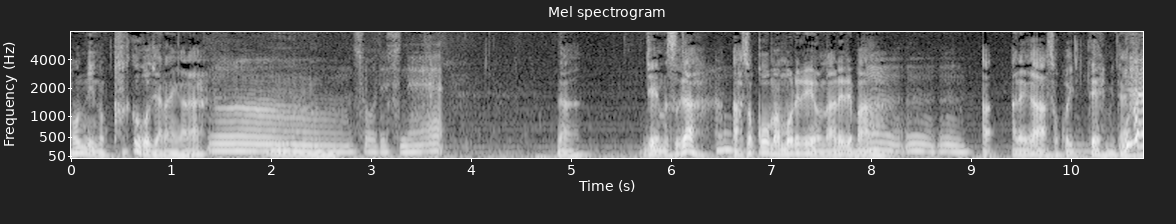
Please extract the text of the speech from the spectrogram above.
本人の覚悟じゃないかな。ーうーん。そうですね。なジェームスがあそこを守れるようになれれば、うんうんうん。ああれがあそこ行ってみたいな、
